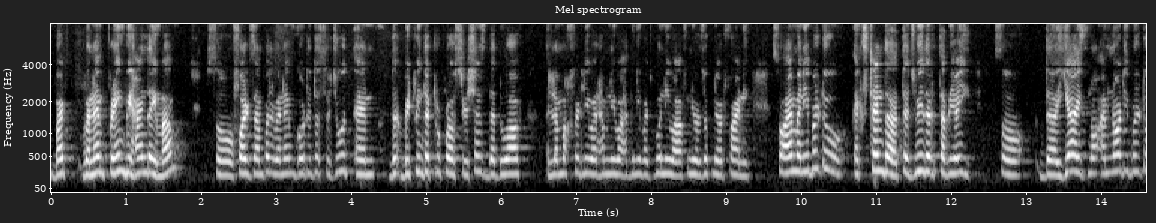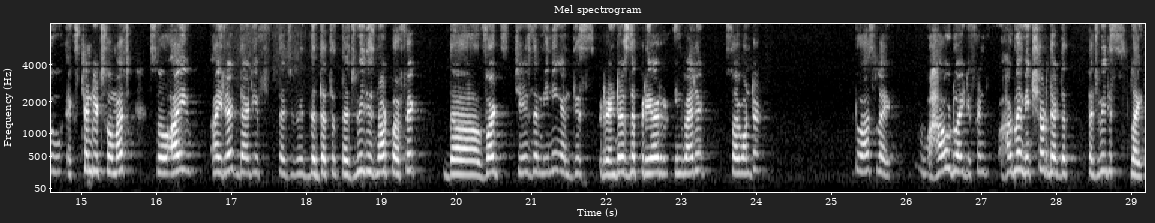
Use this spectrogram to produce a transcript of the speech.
But when I'm praying behind the Imam, so for example, when I go to the sujood and the, between the two prostrations, the dua of Allah maghfirli warhamni wahdini wajbuni wafni warzuqni warfani. So I'm unable to extend the tajweed or tabi'i. So the ya is not, I'm not able to extend it so much. So I I read that if the, the tajweed is not perfect, the words change the meaning and this renders the prayer invalid. So I wanted to ask, like, how do I different? How do I make sure that the tajweed is like?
